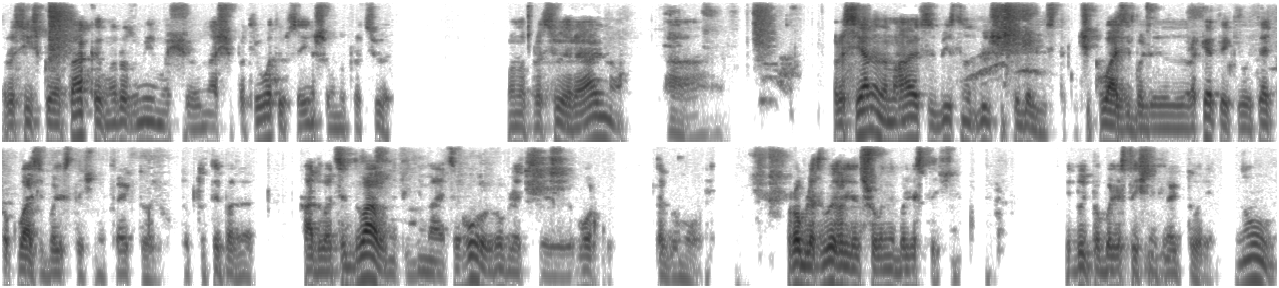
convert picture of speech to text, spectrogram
російської атаки, ми розуміємо, що наші патріоти, все інше воно працює. Воно працює реально, а росіяни намагаються звісно збільшити балістику, чи квазі ракети, які летять по квазібалістичній траєкторії. Тобто, типу Х-22, вони піднімаються вгору і роблять е, горку, так би мовити. Роблять вигляд, що вони балістичні. Йдуть по балістичній траєкторії. Ну,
